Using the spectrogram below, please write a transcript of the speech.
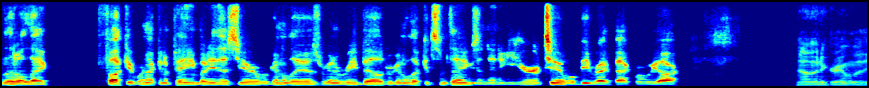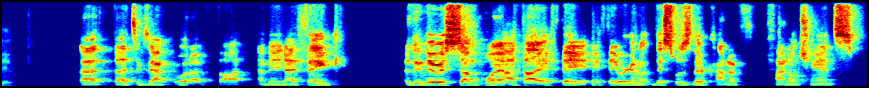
little like, fuck it, we're not going to pay anybody this year. We're going to lose. We're going to rebuild. We're going to look at some things, and then a year or two, we'll be right back where we are. No, I'm in agreement with you. That that's exactly what I thought. I mean, I think I think there was some point I thought if they if they were gonna this was their kind of final chance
